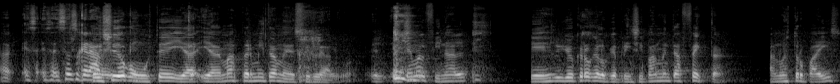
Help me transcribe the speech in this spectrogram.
Ah, eso es grave. Coincido con usted y, además permítame decirle algo. El, tema al final, que es yo creo que lo que principalmente afecta a nuestro país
